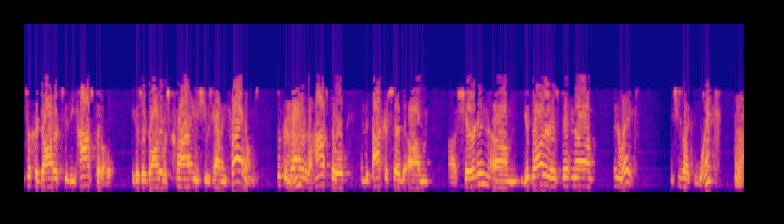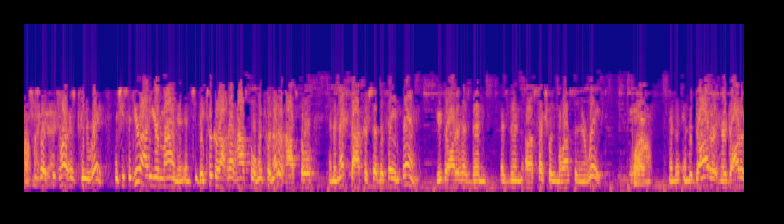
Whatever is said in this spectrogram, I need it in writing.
took her daughter to the hospital because her daughter was crying and she was having problems. Took her Mhm. daughter to the hospital, and the doctor said, um, uh, "Sheridan, um, your daughter has been uh, been raped." And she's like, "What?" Oh She's like, gosh. your daughter has been raped. And she said, you're out of your mind. And, and she, they took her out of that hospital, and went to another hospital, and the next doctor said the same thing. Your daughter has been has been uh, sexually molested and raped. Wow. And, and the, and the daughter, her daughter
